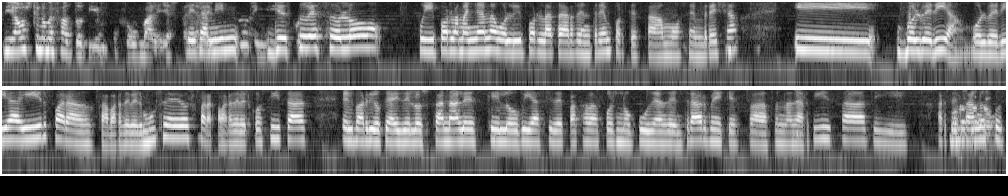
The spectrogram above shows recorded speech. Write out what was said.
Digamos que no me faltó tiempo. Fue un vale, ya está. Que ya también yo estuve solo, fui por la mañana, volví por la tarde en tren porque estábamos en Brescia y volvería, volvería a ir para acabar de ver museos, para acabar de ver cositas, el barrio que hay de los canales que lo vi así de pasada pues no pude adentrarme, que es toda la zona de artistas y artesanos, claro. pues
